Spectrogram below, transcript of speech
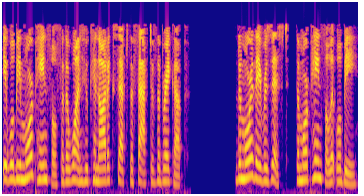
it will be more painful for the one who cannot accept the fact of the breakup. The more they resist, the more painful it will be.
